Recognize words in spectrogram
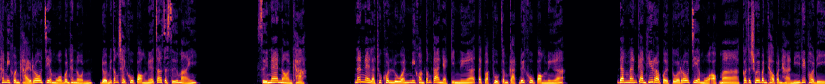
ถ้ามีคนขายโร่เจียหมัวบนถนน โดยไม่ต้องใช้คูปองเนื้อเจ้าจะซื้อไหม ซื้อแน่นอนค่ะ นั่นไงล่ะทุกคนล้วนมีความต้องการอยากกินเนื้อ แต่กลับถูกจำกัดด้วยคูปองเนื้อ ดังนั้นการที่เราเปิดตัวโร่เจียหมัวออกมา ก็จะช่วยบรรเทาปัญหานี้ได้พอดี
